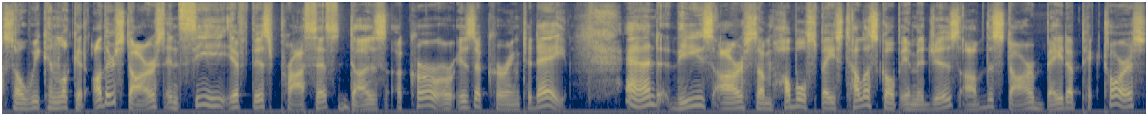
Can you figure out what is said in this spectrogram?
So we can look at other stars and see if this process does occur or is occurring today. And these are some Hubble Space Telescope images of the star Beta Pictoris,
